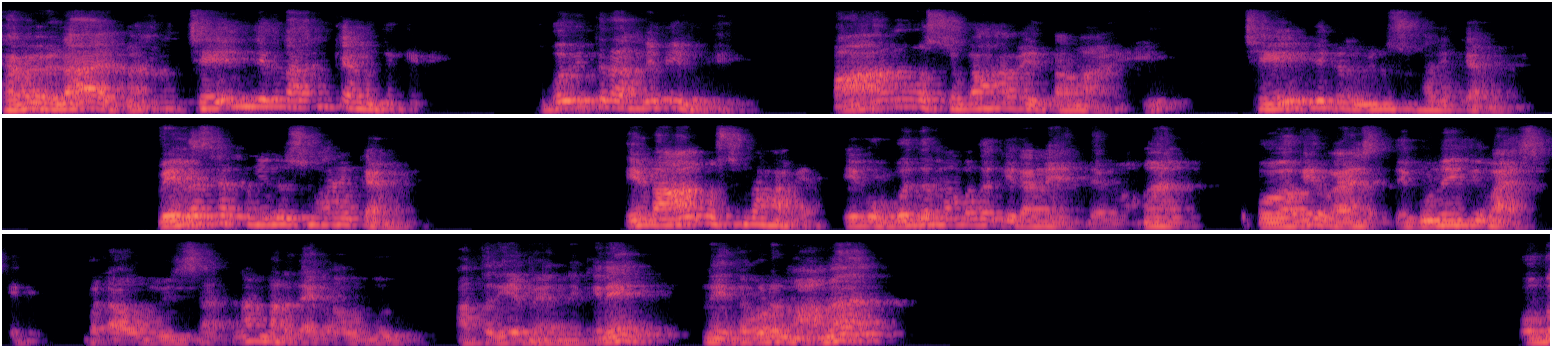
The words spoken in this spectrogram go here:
හැම වෙලාවෙම චේන්ජ් එකට හරි කැමති කෙනෙක්. ඔබ විතරක් නෙමෙයි මුකේ. මානව ස්වභාවය තමයි චේන්ජ් එකට මිනිස්සු හරි කැමති. වෙනසට මිනිස්සු හරි කැමති. ඒ මානව ස්වභාවය. ඒක ඔබද මමද කියලා නෑ. දැන් මම ඔබ වගේ වයස් දෙගුණයක වයස් කෙනෙක්. ඔබට අවුරුදු 20ක් නම් මට දැන් අවුරුදු 40 පැන්න කෙනෙක්. නේ. එතකොට මම ඔබ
